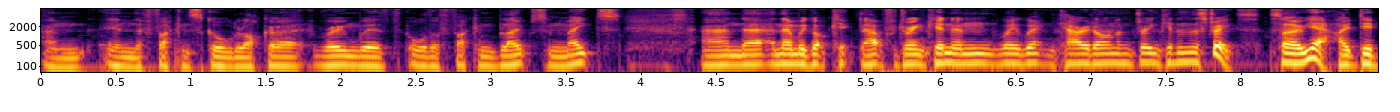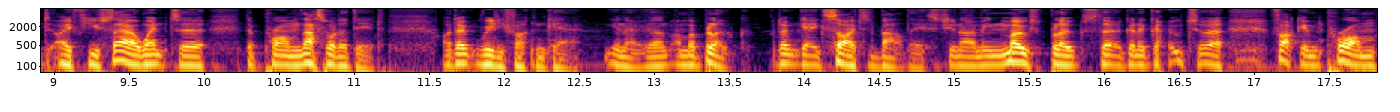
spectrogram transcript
And in the fucking school locker room with all the fucking blokes and mates, and uh, and then we got kicked out for drinking, and we went and carried on and drinking in the streets. So yeah, I did. If you say I went to the prom, that's what I did. I don't really fucking care. You know, I'm a bloke. I don't get excited about this. you know I mean? Most blokes that are going to go to a fucking prom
